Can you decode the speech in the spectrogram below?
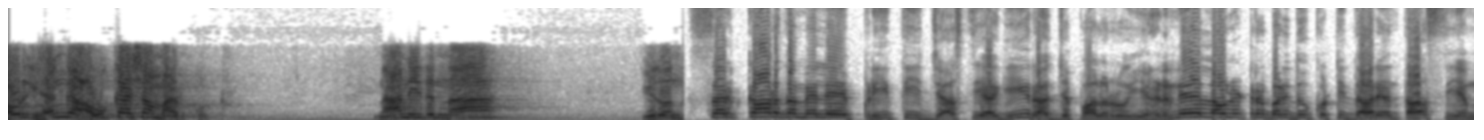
ಅವ್ರಿಗೆ ಹೆಂಗ ಅವಕಾಶ ಮಾಡಿಕೊಟ್ರು. ನಾನು ಇದನ್ನ ಇದೊಂದು ಸರ್ಕಾರದ ಮೇಲೆ ಪ್ರೀತಿ ಜಾಸ್ತಿಯಾಗಿ ರಾಜ್ಯಪಾಲರು ಎರಡನೇ ಲವ್ ಲೆಟರ್ ಬರೆದು ಕೊಟ್ಟಿದ್ದಾರೆ ಅಂತ ಸಿಎಂ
